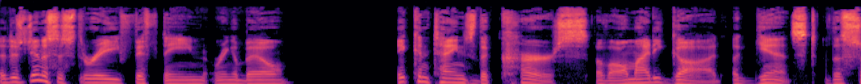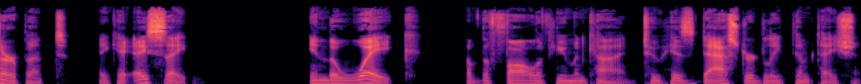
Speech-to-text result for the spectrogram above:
Uh, does Genesis 3:15 ring a bell? It contains the curse of Almighty God against the serpent, aka Satan, in the wake of the fall of humankind to his dastardly temptation.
